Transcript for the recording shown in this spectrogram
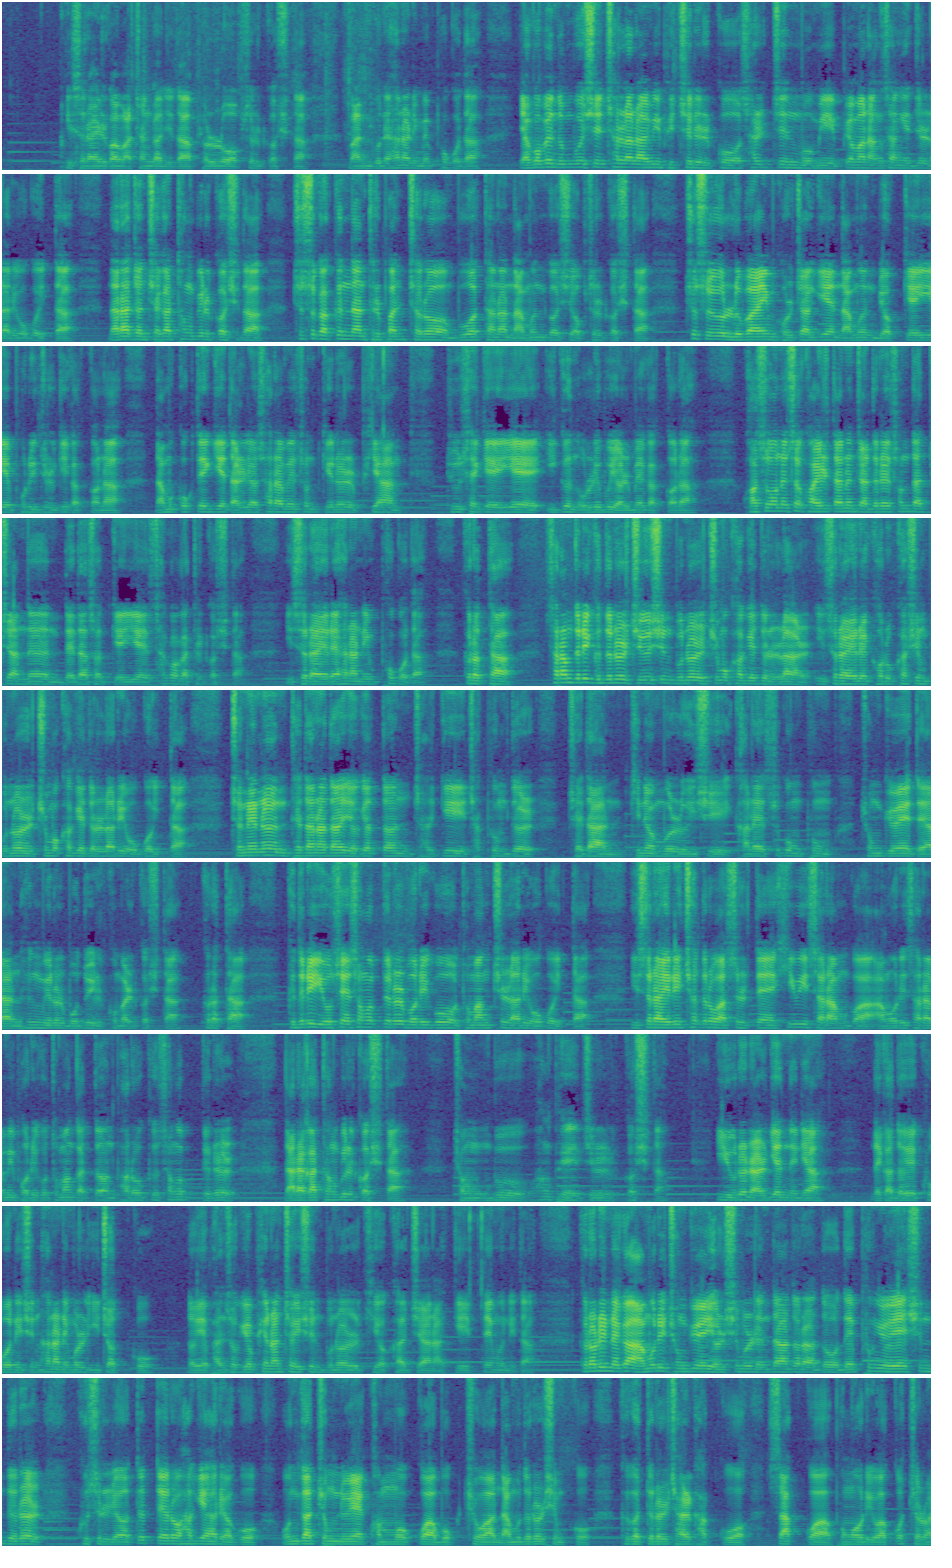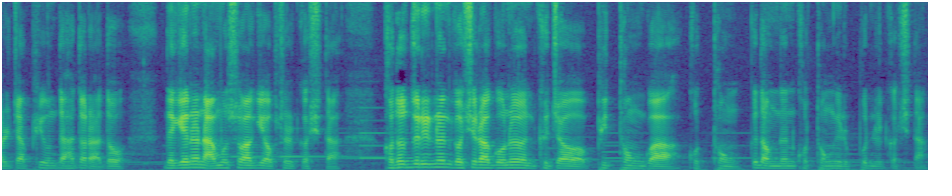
이스라엘과 마찬가지다. 별로 없을 것이다. 만군의 하나님의 포고다. 야곱의 눈부신 찬란함이 빛을 잃고 살찐 몸이 뼈만 앙상해질 날이 오고 있다. 나라 전체가 텅 빌 것이다. 추수가 끝난 들판처럼 무엇 하나 남은 것이 없을 것이다. 추수 르바임 골짜기에 남은 몇 개의 보리줄기 같거나 나무 꼭대기에 달려 사람의 손길을 피한 두세 개의 익은 올리브 열매 같거나 과수원에서 과일 따는 자들의 손 닿지 않는 네다섯 개의 사과 같을 것이다. 이스라엘의 하나님 포고다. 그렇다. 사람들이 그들을 지으신 분을 주목하게 될 날, 이스라엘의 거룩하신 분을 주목하게 될 날이 오고 있다. 전에는 대단하다 여겼던 자기 작품들, 재단, 기념물 의식, 간의 수공품, 종교에 대한 흥미를 모두 잃고 말 것이다. 그렇다. 그들이 요새 성읍들을 버리고 도망칠 날이 오고 있다. 이스라엘이 쳐들어왔을 때 히위 사람과 아모리 사람이 버리고 도망갔던 바로 그 성읍들을 나라가 텅 빌 것이다. 정부 황폐해질 것이다. 이유를 알겠느냐? 내가 너의 구원이신 하나님을 잊었고 너의 반석이요 피난처이신 분을 기억하지 않았기 때문이다. 그러니 내가 아무리 종교에 열심을 낸다 하더라도 내 풍요의 신들을 구슬려 뜻대로 하게 하려고 온갖 종류의 관목과 목초와 나무들을 심고 그것들을 잘 가꾸어 싹과 봉오리와 꽃을 활짝 피운다 하더라도 내게는 아무 수확이 없을 것이다. 거둬들이는 것이라고는 그저 비통과 고통, 끝없는 고통일 뿐일 것이다.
